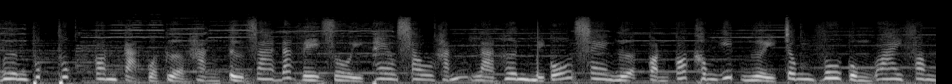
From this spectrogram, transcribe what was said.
Vương thúc thúc con cả của cửa hàng từ xa đã về rồi, theo sau hắn là hơn 10 cỗ xe ngựa còn có không ít người trông vô cùng oai phong.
